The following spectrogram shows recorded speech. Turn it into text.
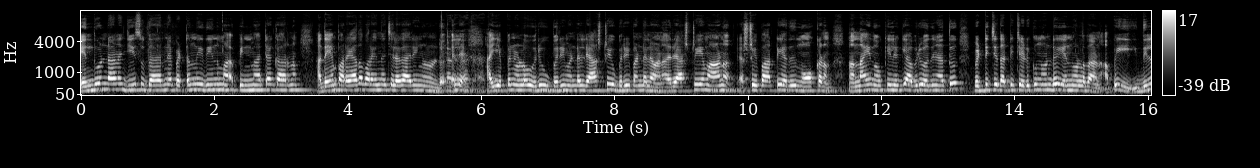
എന്തുകൊണ്ടാണ് ജി സുധാകരനെ പെട്ടെന്ന് ഇതിൽ നിന്ന് പിന്മാറ്റാൻ കാരണം? അദ്ദേഹം പറയാതെ പറയുന്ന ചില കാര്യങ്ങളുണ്ട് അല്ലേ? അയ്യപ്പനുള്ള ഒരു ഉപരിമണ്ഡൽ രാഷ്ട്രീയ ഉപരിമണ്ഡലമാണ്. രാഷ്ട്രീയമാണ്. രാഷ്ട്രീയ പാർട്ടി അത് നോക്കണം. നന്നായി നോക്കിയില്ലെങ്കിൽ അവരും അതിനകത്ത് വെട്ടിച്ച് തട്ടിച്ചെടുക്കുന്നുണ്ട് എന്നുള്ളതാണ്. അപ്പൊ ഇതിൽ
